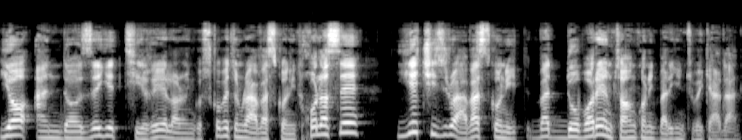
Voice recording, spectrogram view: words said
یا اندازه تیغه laryngoscope تون رو عوض کنید. خلاصه یه چیزی رو عوض کنید و دوباره امتحان کنید برای اینتوبه کردن.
